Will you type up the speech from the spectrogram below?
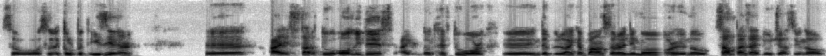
So it was a little bit easier. Uh, I start do only this. I don't have to work uh, in the like a bouncer anymore. You know, sometimes I do just you know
